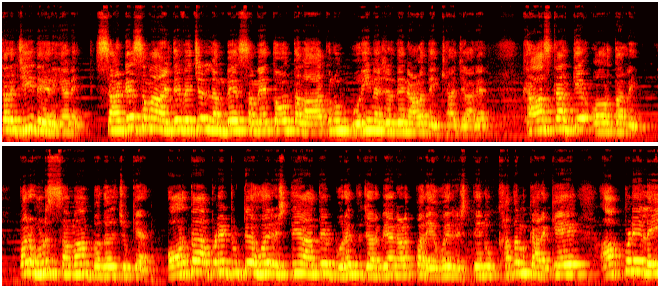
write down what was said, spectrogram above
ਤਰਜੀਹ ਦੇ ਰਹੀਆਂ ਨੇ। ਸਾਡੇ ਸਮਾਜ ਦੇ ਵਿੱਚ ਲੰਬੇ ਸਮੇਂ ਤੋਂ ਤਲਾਕ ਨੂੰ ਬੁਰੀ ਨਜ਼ਰ ਦੇ ਨਾਲ ਦੇਖਿਆ ਜਾ ਰਿਹਾ ਹੈ, ਖਾਸ ਕਰਕੇ ਔਰਤਾਂ ਲਈ। ਪਰ ਹੁਣ ਸਮਾਂ ਬਦਲ ਚੁੱਕਿਆ ਹੈ। ਔਰਤਾਂ ਆਪਣੇ ਟੁੱਟੇ ਹੋਏ ਰਿਸ਼ਤਿਆਂ ਅਤੇ ਬੁਰੇ ਤਜਰਬਿਆਂ ਨਾਲ ਭਰੇ ਹੋਏ ਰਿਸ਼ਤੇ ਨੂੰ ਖਤਮ ਕਰਕੇ ਆਪਣੇ ਲਈ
